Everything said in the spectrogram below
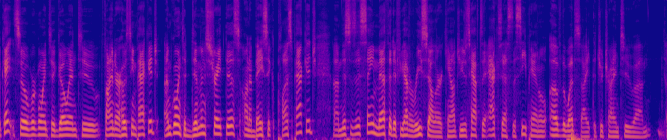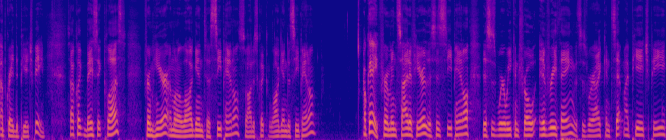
Okay, so we're going to go into find our hosting package. I'm going to demonstrate this on a basic plus package. Um, this is the same method if you have a reseller account. You just have to access the cPanel of the website that you're trying to um, upgrade the PHP. So I'll click basic plus. From here, I'm going to log into cPanel. So I'll just click log into cPanel. Okay, from inside of here, this is cPanel. This is where we control everything. This is where I can set my PHP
